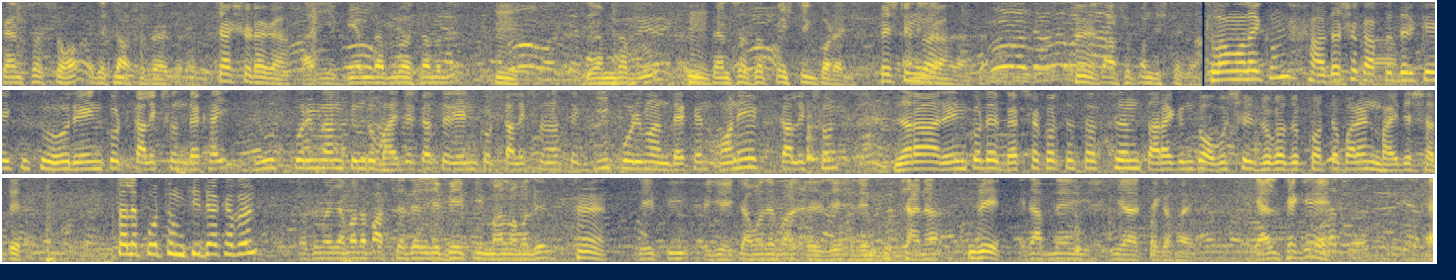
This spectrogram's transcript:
Pant shirt সহ এটা চারশো টাকা করে। চারশো টাকা। আর এই বিএমডাব্লিউ আছে আমাদের। হুম। বিএমডাব্লিউ প্যান্ট শার্ট সব পেস্টিং করেন Pasting করা। হ্যাঁ। চারশো পঞ্চাশ টাকা। আসসালামু আলাইকুম। দর্শক আপনাদেরকে কিছু রেইনকোট কালেকশন দেখাই। হিউজ পরিমাণ কিন্তু ভাইদের কাছে রেইনকোট কালেকশন আছে। কি পরিমাণ দেখেন? অনেক কালেকশন যারা রেইনকোটের ব্যবসা করতে চাচ্ছেন তারা কিন্তু অবশ্যই যোগাযোগ করতে পারেন ভাইদের সাথে। তাহলে প্রথম কি দেখাবেন? প্রথমে যে আমাদের বাচ্চাদের এই যে বেপি মাল আমাদের। হ্যাঁ। বেপি এই যে এটা আমাদের রেনকোট চায়না। জি। এটা আপনি ইয়ার থেকে হয়। এল থেকে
